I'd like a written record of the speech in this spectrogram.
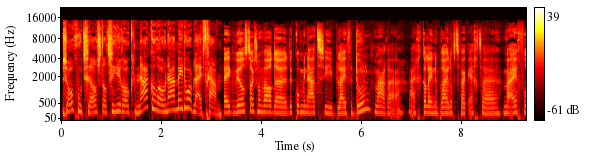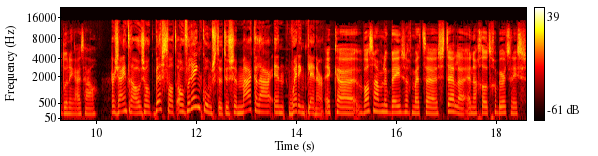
Zo goed zelfs dat ze hier ook na corona mee door blijft gaan. Ik wil straks nog wel de, de combinatie blijven doen. Maar uh, eigenlijk alleen de bruiloft waar ik echt uh, mijn eigen voldoening uithaal. Er zijn trouwens ook best wat overeenkomsten tussen makelaar en weddingplanner. Ik uh, was namelijk bezig met stellen en een grote gebeurtenis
